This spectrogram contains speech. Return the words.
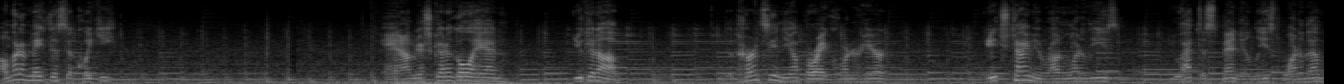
I'm gonna make this a quickie. And I'm just gonna go ahead. You can, um, currency in the upper right corner here, each time you run one of these, you have to spend at least one of them,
